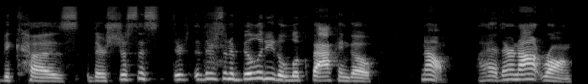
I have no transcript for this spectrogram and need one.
because there's just this there's there's an ability to look back and go no I, they're not wrong.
